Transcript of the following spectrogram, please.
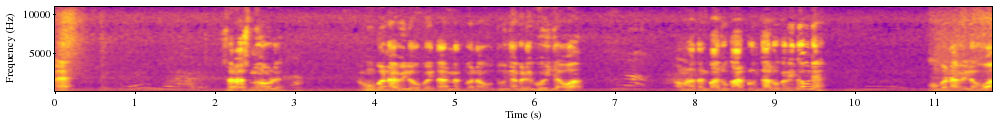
હે? સરસનું આવડે. હું બનાવી લઉં ભાઈ, તાર નથી બનાવું તું ત્યાં ઘડીક હોઈ જા, હો. હમણાં તને પાછું કાર્ટૂન ચાલુ કરી દઉં ને? હું બનાવી લઉં, હો.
